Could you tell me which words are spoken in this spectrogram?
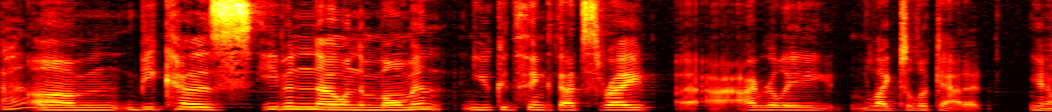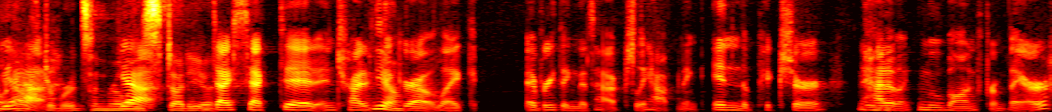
Um, because even though in the moment you could think that's right, I, really like to look at it, you know, Yeah. afterwards and really yeah. study it. Dissect it and try to Yeah. figure out like everything that's actually happening in the picture and how to like move on from there.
